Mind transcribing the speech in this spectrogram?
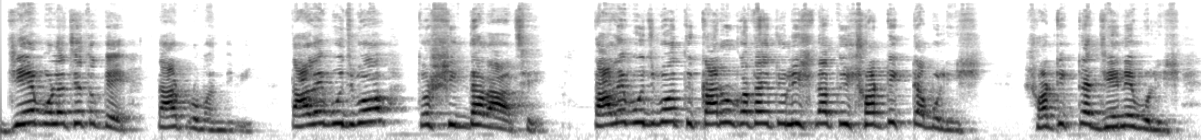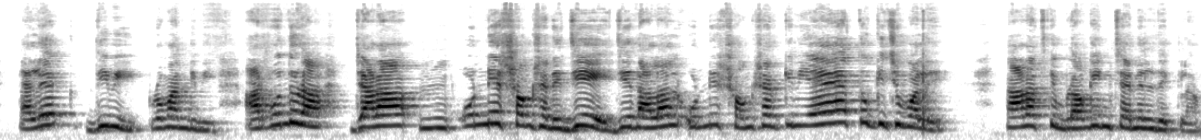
যে বলেছে তোকে, তার প্রমাণ দিবি। তাহলে বুঝব তোর সিদ্ধারা আছে। তাহলে বুঝব তুই কারোর কথায় চলিস না, তুই সঠিকটা বলিস। সঠিকটা জেনে বলিস। তাহলে দিবি, প্রমাণ দিবি। আর বন্ধুরা, যারা অন্যের সংসারে, যে যে দালাল অন্যের সংসারকে নিয়ে এত কিছু বলে, তার আজকে ব্লগিং চ্যানেল দেখলাম।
